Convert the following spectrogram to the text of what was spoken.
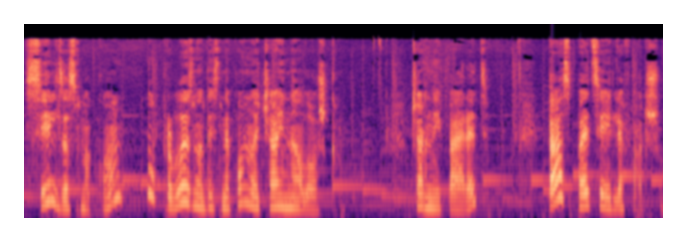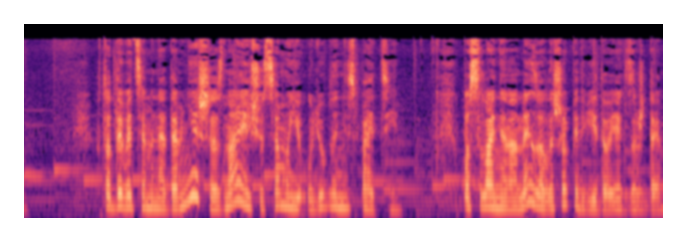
Сіль за смаком, ну приблизно десь неповна чайна ложка, чорний перець та спеції для фаршу. Хто дивиться мене давніше, знає, що це мої улюблені спеції. Посилання на них залишу під відео, як завжди.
